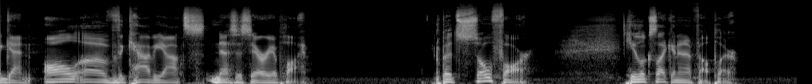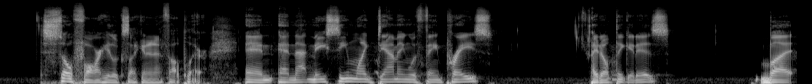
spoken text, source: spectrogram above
again, all of the caveats necessary apply, but so far, he looks like an NFL player. So far, he looks like an NFL player, and and that may seem like damning with faint praise. I don't think it is, but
